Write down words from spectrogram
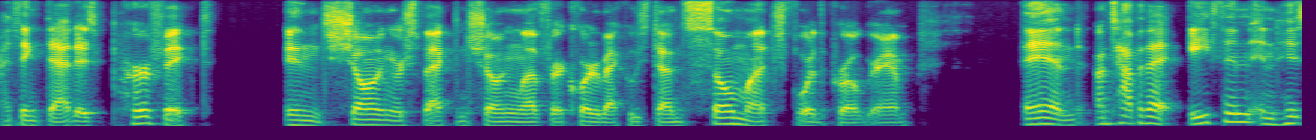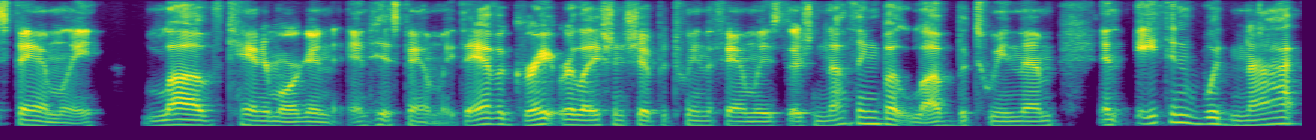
I think that is perfect in showing respect and showing love for a quarterback who's done so much for the program. And on top of that, Athan and his family love Tanner Morgan and his family. They have a great relationship between the families. There's nothing but love between them. And Athan would not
